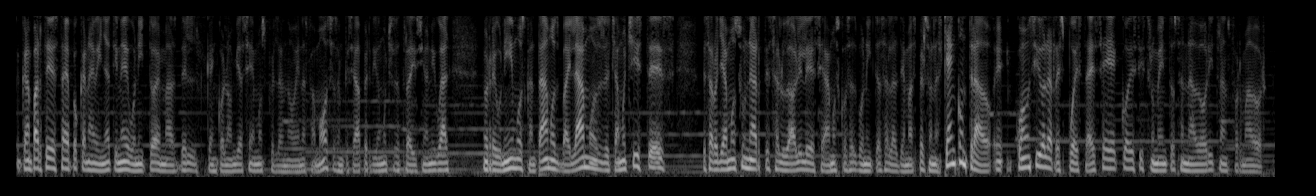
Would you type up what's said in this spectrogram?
gran parte de esta época navideña tiene de bonito, además del que en Colombia hacemos pues las novenas famosas, aunque se ha perdido mucho esa tradición, igual nos reunimos, cantamos, bailamos, echamos chistes, desarrollamos un arte saludable y le deseamos cosas bonitas a las demás personas. ¿Qué ha encontrado? Eh, ¿Cuál ha sido la respuesta, ese eco de este instrumento sanador y transformador?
